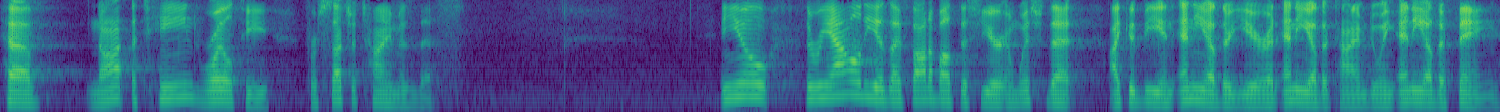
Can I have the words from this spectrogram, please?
have not attained royalty for such a time as this? And you know, the reality is, I've thought about this year and wish that I could be in any other year at any other time doing any other thing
